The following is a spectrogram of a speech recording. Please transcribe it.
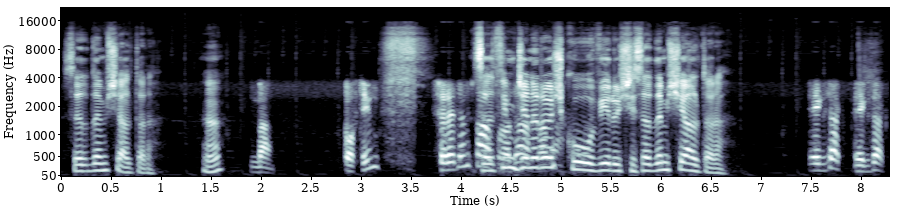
să dăm și altora. Ha? Da. Poftim? Să le dăm Să altora, fim da, generoși da, cu virus și să dăm și altora. da. Exact, exact.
